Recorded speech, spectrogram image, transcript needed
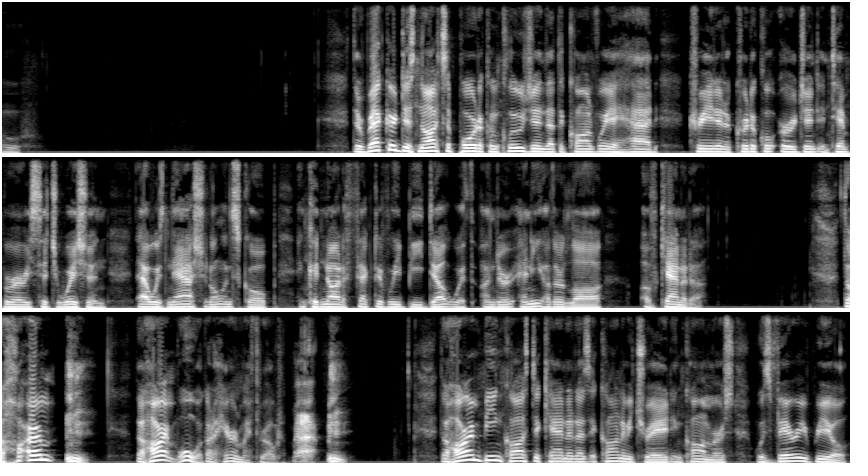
Ooh. The record does not support a conclusion that the convoy had created a critical, urgent, and temporary situation that was national in scope and could not effectively be dealt with under any other law of Canada. The harm, the harm, oh, I got a hair in my throat. The harm being caused to Canada's economy, trade, and commerce was very real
